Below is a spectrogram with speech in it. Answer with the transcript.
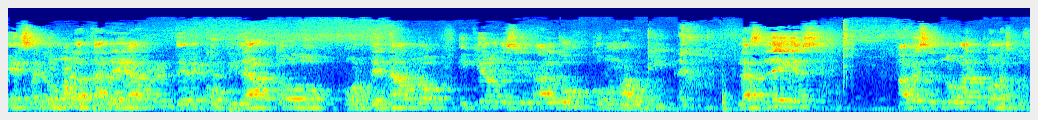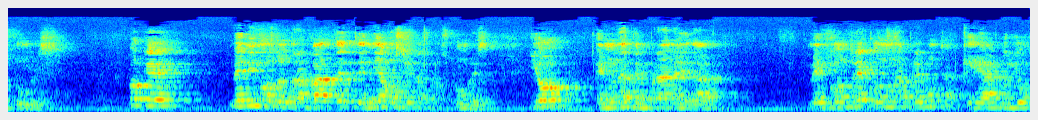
Él se tomó la tarea de recopilar todo, ordenarlo y quiero decir algo como marroquí. Las leyes a veces no van con las costumbres, porque venimos de otra parte, teníamos ciertas costumbres. Yo en una temprana edad me encontré con una pregunta, ¿qué hago yo?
